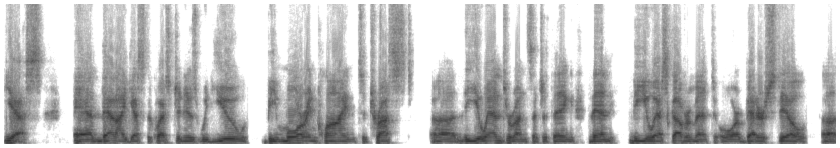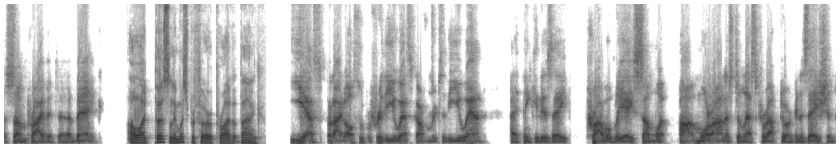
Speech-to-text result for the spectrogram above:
Yes. And then I guess the question is would you be more inclined to trust uh, the UN to run such a thing than the US government, or better still, uh, some private uh, bank. Oh, I'd personally much prefer a private bank. Yes, but I'd also prefer the US government to the UN. I think it is a probably a somewhat uh, more honest and less corrupt organization.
